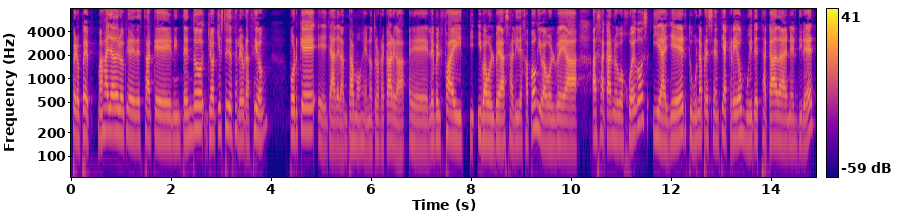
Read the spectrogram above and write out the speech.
Pero Pep, más allá de lo que destaque Nintendo, yo aquí estoy de celebración porque eh, ya adelantamos en otro recarga, eh, Level 5 i- iba a volver a salir de Japón, iba a volver a, a sacar nuevos juegos y ayer tuvo una presencia, creo, muy destacada en el direct.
